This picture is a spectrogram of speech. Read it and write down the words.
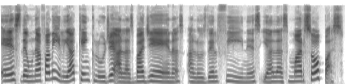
es de una familia que incluye a las ballenas, a los delfines y a las marsopas.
